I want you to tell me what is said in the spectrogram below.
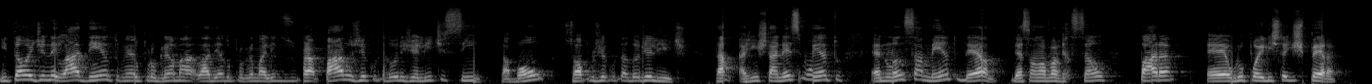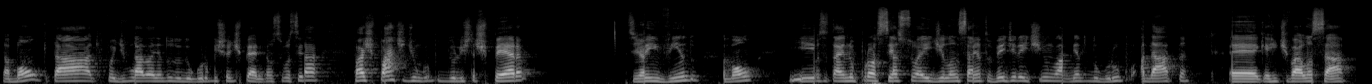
Então, Ednei, lá dentro né, do programa, lá dentro do programa Leads, pra, para os recrutadores de elite, sim, tá bom? Só para os recrutadores de elite. tá? A gente está nesse momento é no lançamento dela, dessa nova versão para é, o grupo aí lista de espera, tá bom? Que, tá, que foi divulgado dentro do, do grupo lista de espera. Então, se você tá, faz parte de um grupo do lista de espera, seja bem-vindo, tá bom? E você está aí no processo aí de lançamento, vê direitinho lá dentro do grupo a data é, que a gente vai lançar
